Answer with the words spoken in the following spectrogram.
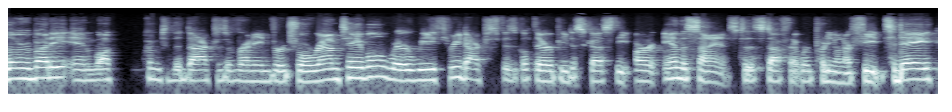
Hello, everybody, and welcome to the Doctors of Running virtual roundtable, where we, three doctors of physical therapy, discuss the art and the science to the stuff that we're putting on our feet. Today,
